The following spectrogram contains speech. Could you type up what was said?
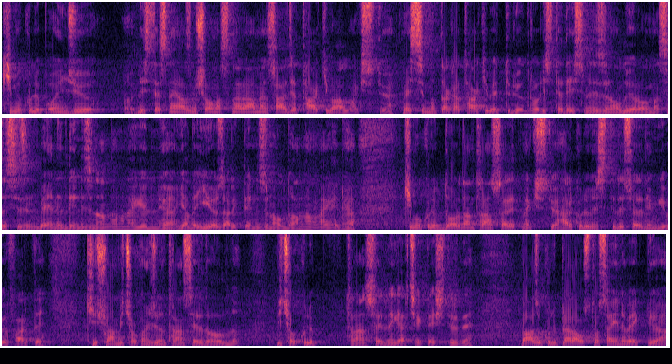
Kimi kulüp oyuncuyu listesine yazmış olmasına rağmen sadece takibi almak istiyor. Ve sizi mutlaka takip ettiriyordur. O listede isminizin oluyor olması sizin beğenildiğinizin anlamına geliyor. Ya da iyi özelliklerinizin olduğu anlamına geliyor. Kimi kulüp doğrudan transfer etmek istiyor. Her kulübün stili söylediğim gibi farklı. Ki şu an birçok oyuncunun transferi de oldu. Birçok kulüp transferini gerçekleştirdi. Bazı kulüpler Ağustos ayını bekliyor.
